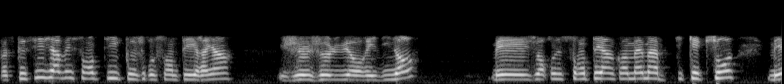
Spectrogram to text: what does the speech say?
parce que si j'avais senti que je ressentais rien, je, je lui aurais dit non. Mais je ressentais un- quand même un petit quelque chose. Mais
